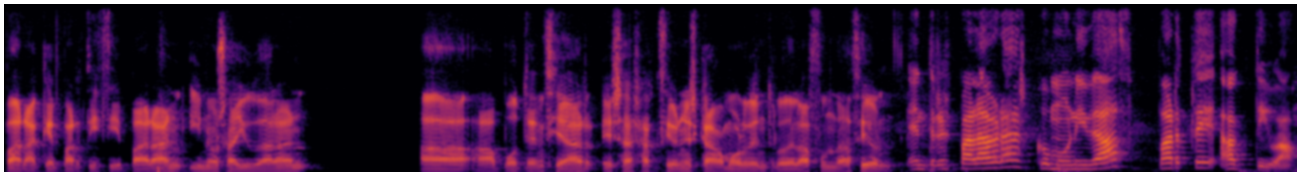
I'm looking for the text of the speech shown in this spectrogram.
para que participaran y nos ayudaran a, a potenciar esas acciones que hagamos dentro de la fundación. En tres palabras, comunidad, parte activa.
